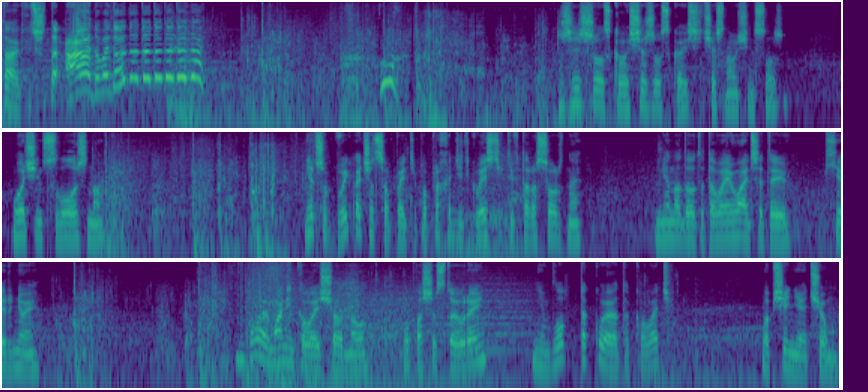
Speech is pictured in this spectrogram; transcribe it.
Так, что-то, А, давай, давай, давай, давай, давай, давай, давай. Фух. Жесть жестко, вообще жесткая, если честно, очень сложно. Очень сложно. Нет, чтобы выкачаться, пойти попроходить квестики второсортные. Мне надо вот это воевать с этой херней. Ну, давай маленького еще одного. Опа, шестой уровень. Не, в лоб такое атаковать. Вообще ни о чем.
